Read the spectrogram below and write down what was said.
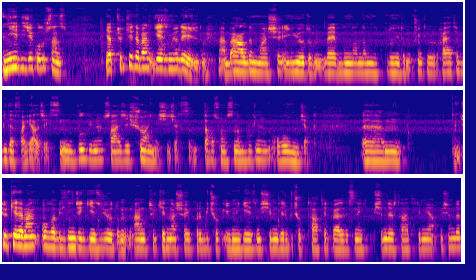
Niye diyecek olursanız ya Türkiye'de ben gezmiyor değildim. Yani ben aldığım maaşı yiyordum ve bundan da mutluydum. Çünkü hayata bir defa geleceksin. Bugünü sadece şu an yaşayacaksın. Daha sonrasında bugünün olmayacak. Ee, Türkiye'de ben olabildiğince geziyordum. Yani Türkiye'nin aşağı yukarı birçok ilini gezmişimdir. Birçok tatil beldesine gitmişimdir. Tatilimi yapmışımdır.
